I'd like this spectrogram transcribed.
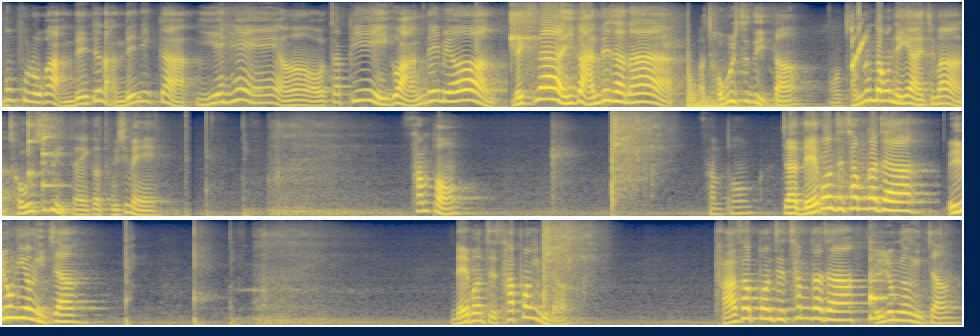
15%가 안될땐안 되니까 이해해. 어, 어차피 이거 안 되면 넥스나 이거 안 되잖아. 아, 접을 수도 있다. 어, 접는다고는 얘기 안 했지만 접을 수도 있다니까 조심해. 3펑. 3펑. 자 네 번째 참가자. 을룡이 형 입장. 네 번째 4펑입니다. 다섯 번째 참가자 을룡이 형 입장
